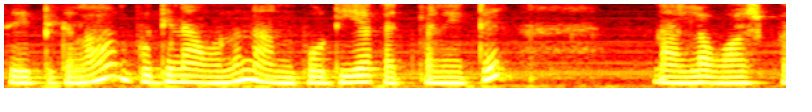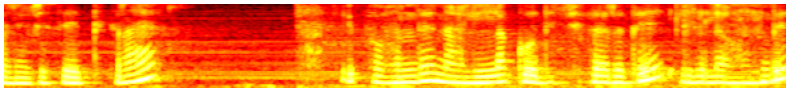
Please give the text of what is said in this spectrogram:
சேர்த்துக்கலாம். புதினா வந்து நான் பொடியாக கட் பண்ணிவிட்டு நல்லா வாஷ் பண்ணிவிட்டு சேர்த்துக்கிறேன். இப்போ வந்து நல்லா கொதிச்சு வருது. இதில் வந்து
